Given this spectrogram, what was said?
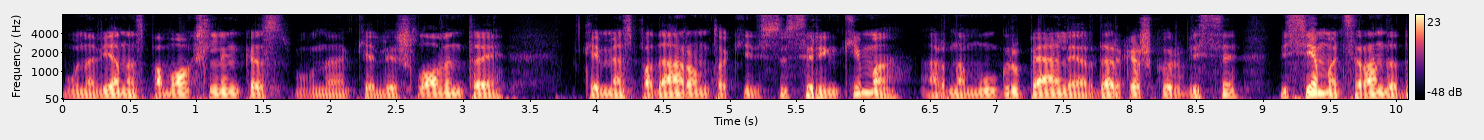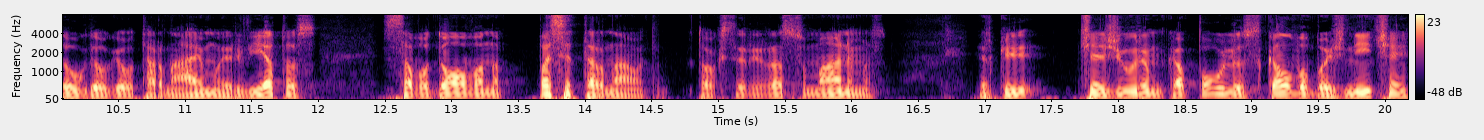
Būna vienas pamokslininkas, būna keli šlovintai, kai mes padarom tokį susirinkimą ar namų grupelį, ar dar kažkur visi, visiems atsiranda daug daugiau tarnavimo ir vietos savo dovaną pasitarnauti. Toks ir yra sumanimas. Ir kai čia žiūrim, ką Paulius kalba bažnyčiai,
